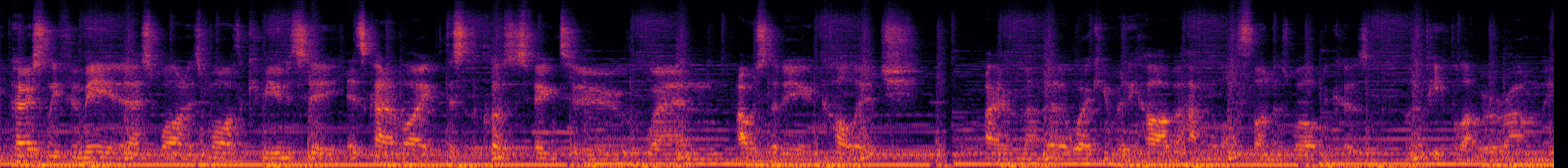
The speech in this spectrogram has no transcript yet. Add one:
personally for me at S1 it's more of the community. It's kind of like this is the closest thing to when I was studying in college. I remember working really hard but having a lot of fun as well because of the people that were around me.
